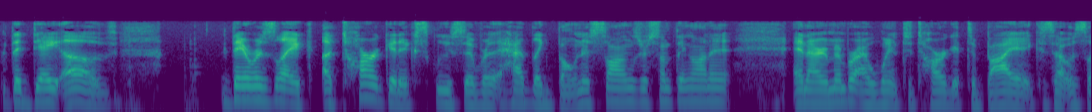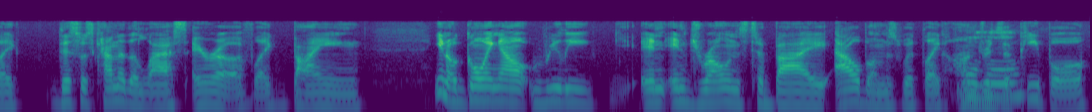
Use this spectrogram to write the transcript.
the day of there was like a Target exclusive where it had like bonus songs or something on it. And I remember I went to Target to buy it because I was like, this was kind of the last era of like buying, you know, going out really in, in drones to buy albums with like 100s mm-hmm. of people.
